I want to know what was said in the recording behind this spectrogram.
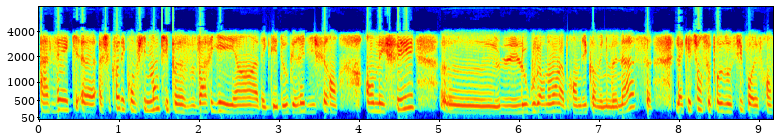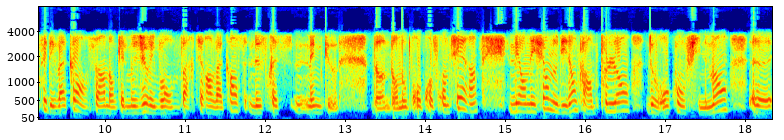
avec euh, à chaque fois des confinements qui peuvent varier, hein, avec des degrés différents. En effet, euh, le gouvernement l'a brandi comme une menace. La question se pose aussi pour les Français des vacances. Hein, dans quelle mesure ils vont partir en vacances, ne serait-ce même que dans, dans, nos propres frontières. Mais en effet, en nous disant qu'un plan de reconfinement euh,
